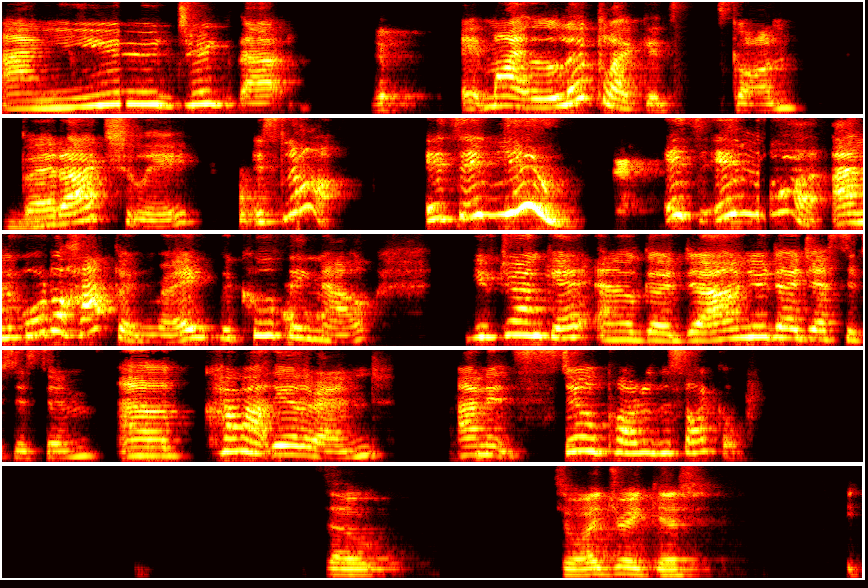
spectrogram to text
and you drink that, Yep. it might look like it's gone, Mhm. but actually, it's not. It's in you. It's in there. And what'll happen, right? The cool thing now, you've drunk it, and it'll go down your digestive system, and it'll come out the other end, and it's still part of the cycle. So, so I drink it. It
